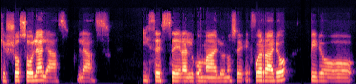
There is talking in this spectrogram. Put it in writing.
que yo sola las, las hice ser algo malo, no sé, fue raro, pero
